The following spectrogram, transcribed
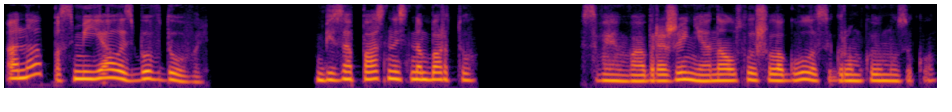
Она посмеялась бы вдоволь. Безопасность на борту. В своем воображении она услышала голос и громкую музыку.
